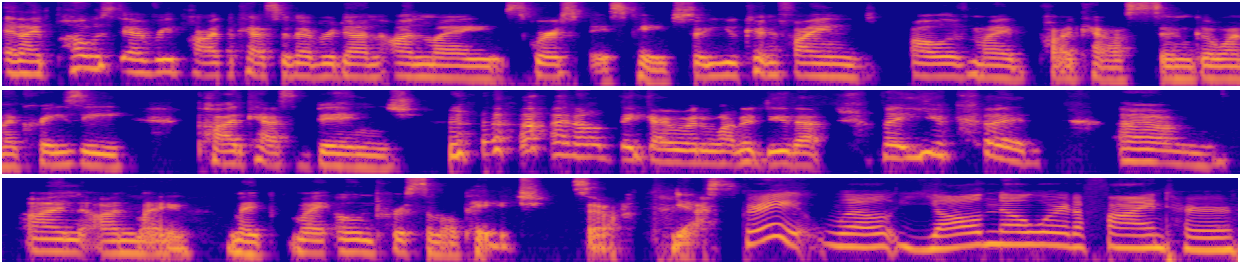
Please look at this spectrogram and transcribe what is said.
and I post every podcast I've ever done on my Squarespace page. So you can find all of my podcasts and go on a crazy podcast binge. I don't think I would want to do that, but you could um, on on my my my own personal page. So yes, great. Well, y'all know where to find her.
